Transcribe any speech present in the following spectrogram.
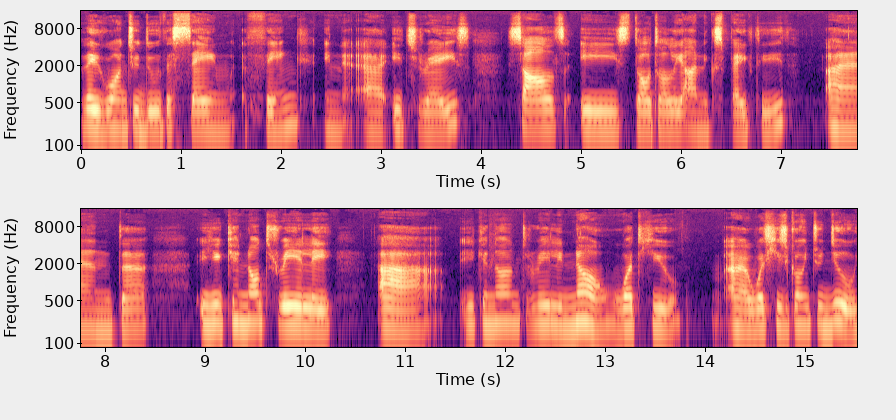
they want to do the same thing in uh, each race, Charles is totally unexpected, and uh, you cannot really uh, you cannot really know what you uh, what he's going to do.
